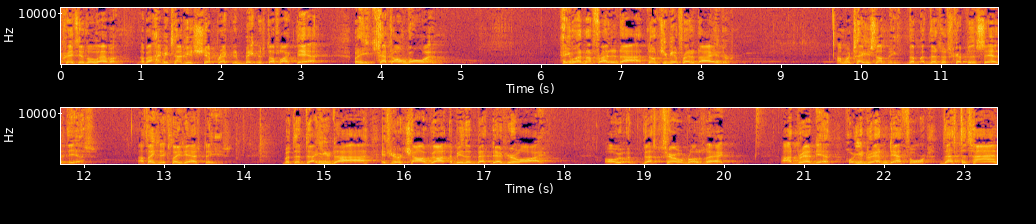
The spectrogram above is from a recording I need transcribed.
Corinthians 11, about how many times he was shipwrecked and beaten and stuff like that. But he kept on going. He wasn't afraid to die. Don't you be afraid to die either. I'm going to tell you something. There's a scripture that says this. I think it's Ecclesiastes. But the day you die, if you're a child of God, it'll be the best day of your life. Oh, that's terrible, Brother Zach. I dread death. What are you dreading death for? That's the time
